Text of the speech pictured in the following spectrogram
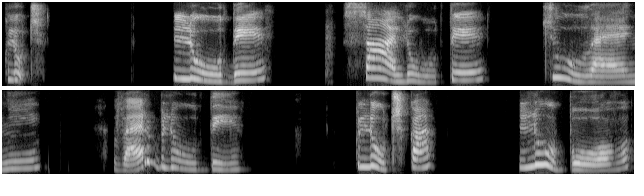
ключ. Люди, салюти, тюлені, верблюди, ключка, любов,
